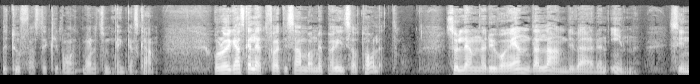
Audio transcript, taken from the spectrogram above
det tuffaste klimatmålet som tänkas kan. Och det är ganska lätt för att i samband med Parisavtalet så lämnar du varenda land i världen in sin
